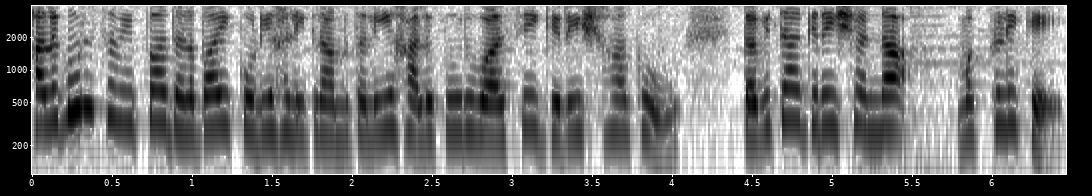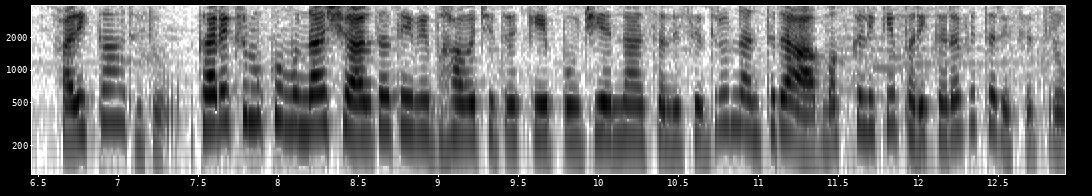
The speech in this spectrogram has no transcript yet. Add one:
ಹಲಗೂರು ಸಮೀಪ ದಳಬಾಯಿ ಕೋಡಿಹಳ್ಳಿ ಗ್ರಾಮದಲ್ಲಿ ಹಲಗೂರು ವಾಸಿ ಗಿರೀಶ್ ಹಾಗೂ ಕವಿತಾ ಗಿರೀಶ್ ಅಣ್ಣ ಮಕ್ಕಳಿಗೆ ಹರಿಕಾರರು. ಕಾರ್ಯಕ್ರಮಕ್ಕೂ ಮುನ್ನ ಶಾರದಾ ದೇವಿ ಭಾವಚಿತ್ರಕ್ಕೆ ಪೂಜೆಯನ್ನ ಸಲ್ಲಿಸಿದ್ರು. ನಂತರ ಮಕ್ಕಳಿಗೆ ಪರಿಕರ ವಿತರಿಸಿದ್ರು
